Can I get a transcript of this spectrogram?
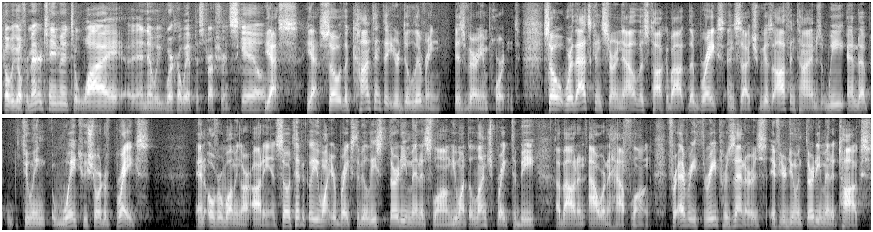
But we go from entertainment to why, and then we work our way up to structure and scale. Yes, yes. So the content that you're delivering is very important. So where that's concerned now, let's talk about the breaks and such, because oftentimes we end up doing way too short of breaks and overwhelming our audience. So typically you want your breaks to be at least 30 minutes long. You want the lunch break to be about an hour and a half long. For every three presenters, if you're doing 30 minute talks,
